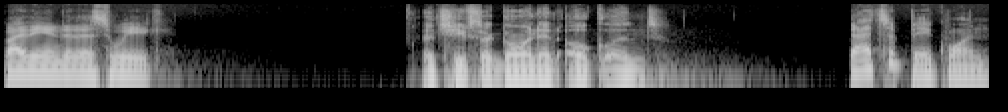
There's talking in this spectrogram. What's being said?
by the end of this week. The Chiefs are going in Oakland. That's a big one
